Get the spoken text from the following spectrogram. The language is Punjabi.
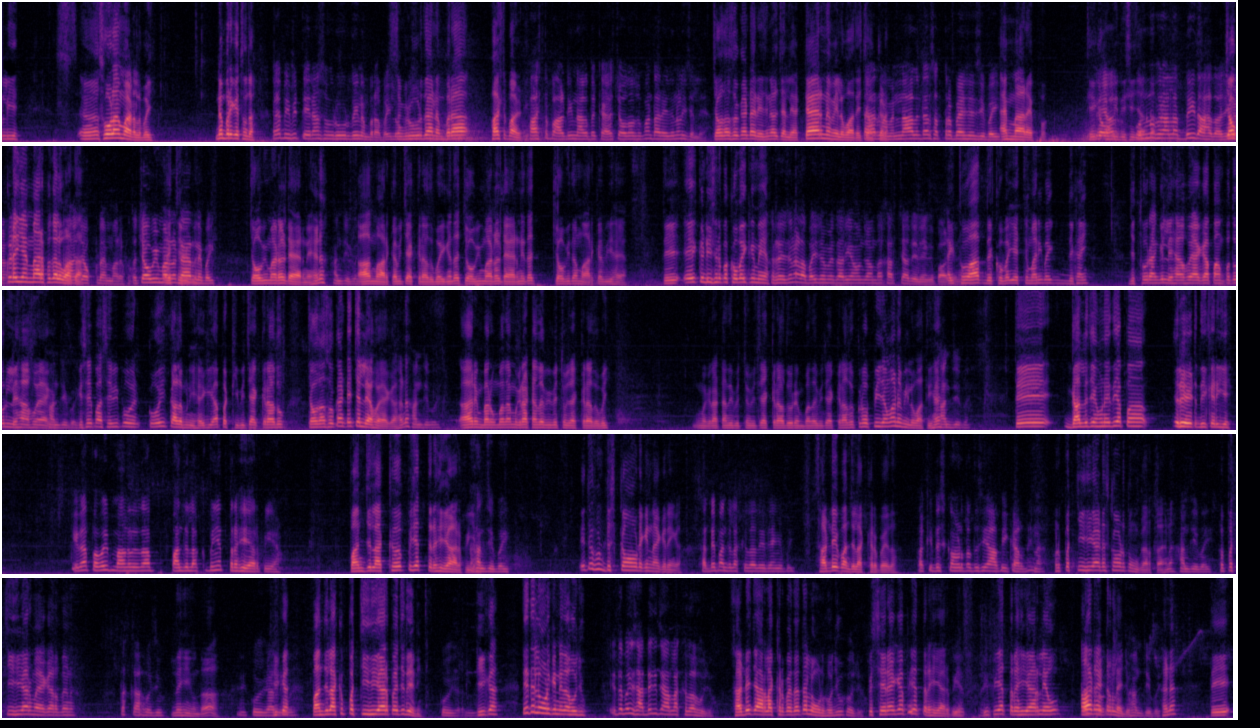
ਲਈਏ। 16 ਮਾਡਲ ਬਾਈ। ਨੰਬਰ ਕਿੱਥੋਂ ਦਾ? ਇਹ ਬੀਬੀ 13 ਸੰਗਰੂਰ ਦਾ ਹੀ ਨੰਬਰ ਆ ਬਾਈ ਸੰਗਰੂਰ ਦਾ ਨੰਬਰ ਆ ਫਸਟ ਪਾਰਟੀ। ਫਸਟ ਪਾਰਟੀ ਨਗਦ ਕੈਸ਼ 1400 ਘੰਟਾ ਰੀਜਨਲ ਹੀ ਚੱਲਿਆ। 1400 ਘੰਟਾ ਰੀਜਨਲ ਚੱਲਿਆ। ਟਾਇਰ ਨਵੇਂ ਲਵਾਤੇ ਚਾਰ ਚੌਕੜ। ਨਵੇਂ ਨਾਲ ਟਾਇਰ 70 ਪੈਸੇ ਸੀ ਬਾਈ। ਐਮ ਆਰ ਐਫ ਠੀਕ ਆ ਉਮੀਦ ਸੀ ਉਹਨਾਂ ਨੂੰ ਫਿਰ ਹਾਲ ਅੱਧਾ ਹੀ ਦੱਸਦਾ ਸੀ ਚੌਕੜਾ ਹੀ ਐਮ ਆਰ ਐਫ ਦਾ ਹਾਂ ਲਵਾਤਾ ਚੌਕੜਾ ਐਮਆਰਐਫ ਤਾਂ 24 ਮਾਡਲ ਟਾਇਰ ਨੇ ਬਾਈ। 24 ਮਾਡਲ ਟਾਇਰ ਨੇ ਹੈਨਾ ਹਾਂਜੀ ਬਾਈ। ਆਹ ਮਾਰਕਾ ਵੀ ਚੈੱਕ ਕਰਾ ਦੋ ਬਾਈ ਕਹਿੰਦਾ 24 ਮਾਡਲ ਟਾਇਰ ਨੇ ਤਾਂ 24 ਦਾ ਮਾਰਕਾ ਵੀ ਹੈ। ਤੇ ਇਹ ਕੰਡੀਸ਼ਨ ਪੱਖੋਂ ਬਾਈ ਕਿਵੇਂ ਆ? ਰੀਜਨਲ ਵਾਲਾ ਬਾਈ ਜ਼ਿੰਮੇਵਾਰੀ ਆਉਣ ਜਾਣ ਦਾ ਖਰਚਾ ਦੇ ਦੇਣਗੇ ਪਾਲ ਇੱਥੋਂ ਆਹ ਦੇਖੋ ਬਾਈ ਇੱਥੇ ਮਾਰੀ ਬਾਈ ਦਿਖਾਈ। ਜਿੱਥੋਂ ਰੰਗ ਲਿਖਿਆ ਹੋਇਆ ਹੈਗਾ ਪੰਪ ਤੋਂ ਲਿਖਿਆ ਹੋਇਆ ਹੈਗਾ। ਹਾਂਜੀ ਬਾਈ। ਕਿਸੇ ਪਾਸੇ ਵੀ ਕੋਈ ਕਲਮ ਨਹੀਂ ਹੈਗੀ। ਆ ਪੱਠੀ ਵੀ ਚੈੱਕ ਕਰਾ ਦਿਓ। 1400 ਘੰਟੇ ਚੱਲਿਆ ਹੋਇਆ ਹੈਗਾ ਹਨਾ? ਹਾਂਜੀ ਬਾਈ। ਆ ਰਿੰਬਾਂ ਰੂੰਬਾਂ ਦਾ ਮਗਰਾਟਾਂ ਦਾ ਵੀ ਵਿੱਚੋਂ ਚੈੱਕ ਕਰਾ ਦਿਓ ਬਾਈ। ਮਗਰਾਟਾਂ ਦੇ ਵਿੱਚੋਂ ਵੀ ਚੈੱਕ ਕਰਾ ਦਿਓ ਰਿੰਬਾਂ ਦਾ ਵੀ ਚੈੱਕ ਕਰਾ ਦਿਓ। ਕਨੋਪੀ ਜਮਾ ਨਵੀਂ ਲਵਾਤੀ ਹੈ? ਹਾਂਜੀ ਬਾਈ। ਤੇ ਗੱਲ ਜੇ ਹੁਣ ਇਹਦੀ ਆਪਾਂ ਰੇਟ ਦੀ ਕਰੀਏ। ਇਹਦਾ ਆਪਾਂ ਬਾਈ ਮੰਗਦੇ ਦਾ 5 ਲੱਖ 75000 ਰੁਪਇਆ 5 ਲੱਖ 75000 ਰੁਪਏ ਹਾਂਜੀ ਬਾਈ। ਇਹ ਤੇ ਹੁਣ ਡਿਸਕਾਊਂਟ ਕਿੰਨਾ ਕਰੇਗਾ? 5.5 ਲੱਖ ਦਾ ਦੇ ਦਿਆਂਗੇ ਬਾਈ। 5.5 ਲੱਖ ਰੁਪਏ ਦਾ। ਬਾਕੀ ਡਿਸਕਾਊਂਟ ਤਾਂ ਤੁਸੀਂ ਆਪ ਹੀ ਕਰ ਦੇਣਾ। ਹੁਣ 25000 ਡਿਸਕਾਊਂਟ ਤੂੰ ਕਰਤਾ ਹੈ ਨਾ? ਹਾਂਜੀ ਬਾਈ। ਫਿਰ 25000 ਮੈਂ ਕਰ ਦੇਣਾ। ਧੱਕਾ ਹੋ ਜੂ। ਨਹੀਂ ਹੁੰਦਾ। ਇਹ ਕੋਈ ਗੱਲ ਠੀਕ ਹੈ 5 ਲੱਖ 25000 ਰੁਪਏ ਚ ਦੇ ਦੀ। ਕੋਈ ਗੱਲ ਨਹੀਂ। ਠੀਕ ਆ? ਤੇ ਤੇ ਲੋਨ ਕਿੰਨੇ ਦਾ ਹੋ ਜੂ? ਇਹ ਤਾਂ ਬਾਈ 4.5 ਲੱਖ ਦਾ ਹੋ ਜੂ। 4.5 ਲੱਖ ਰੁਪਏ ਦਾ ਤਾਂ ਲੋਨ ਹੋ ਜੂ ਹੋ ਜੂ ਪਿੱਛੇ ਰਹਿ ਗਿਆ 75000 ਰੁਪਏ ਵੀ 75000 ਲਿਆਓ ਆਹ ਟਰੈਕਟਰ ਲੈ ਜਾਓ। ਹਾਂਜੀ ਬਾਈ। ਹੈਨਾ? ਤੇ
